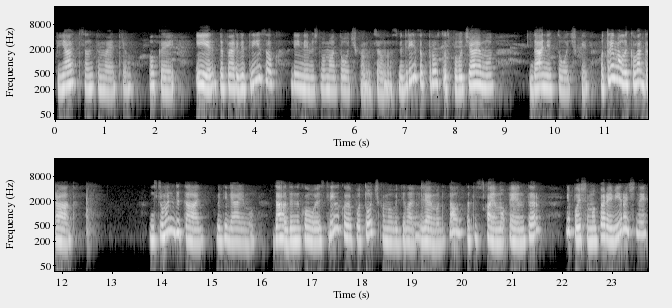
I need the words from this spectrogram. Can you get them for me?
5 см. Окей. І тепер відрізок, лінія між двома точками, це у нас відрізок, просто сполучаємо дані точки. Отримали квадрат. Інструмент деталь виділяємо за годинниковою стрілкою, по точкам виділяємо деталь, натискаємо Enter і пишемо перевірочний,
